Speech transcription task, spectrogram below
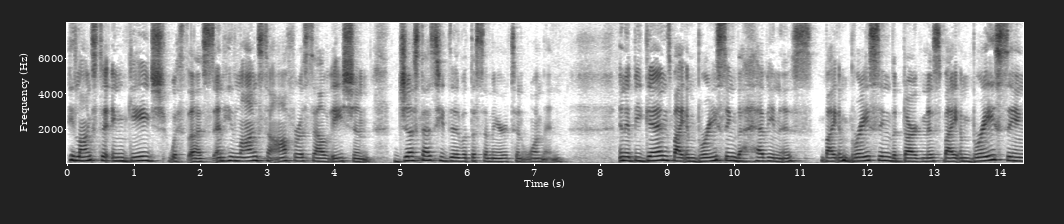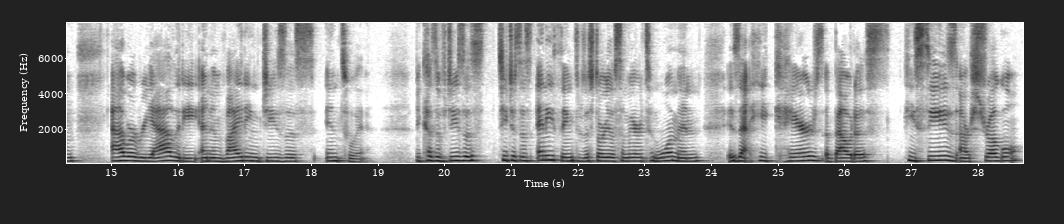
He longs to engage with us and he longs to offer us salvation, just as he did with the Samaritan woman. And it begins by embracing the heaviness, by embracing the darkness, by embracing our reality and inviting Jesus into it. Because if Jesus teaches us anything through the story of the Samaritan woman is that he cares about us. He sees our struggle.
